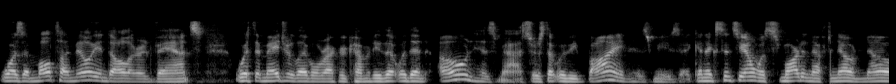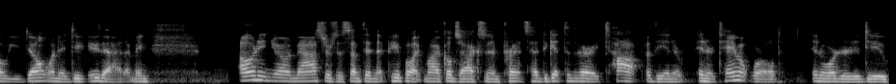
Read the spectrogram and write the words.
was a multi-million dollar advance with a major label record company that would then own his masters that would be buying his music and XXXTentacion was smart enough to know no you don't want to do that i mean owning your own masters is something that people like michael jackson and prince had to get to the very top of the inter- entertainment world in order to do.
